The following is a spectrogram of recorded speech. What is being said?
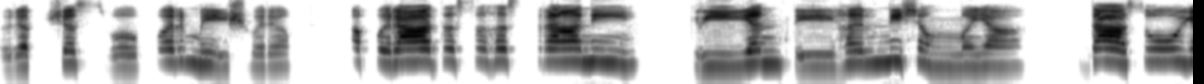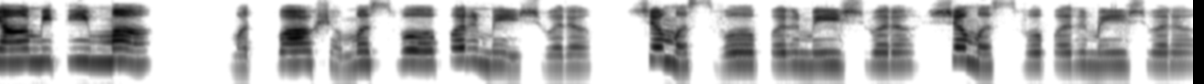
रक्षस्व परमेश्वर। अपराधसहस्राणि क्रियन्ते हर्निशं मया। दासोऽयामिति मा। मत्वा क्षमस्व परमेश्वर। क्षमस्व परमेश्वर। क्षमस्व परमेश्वर।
